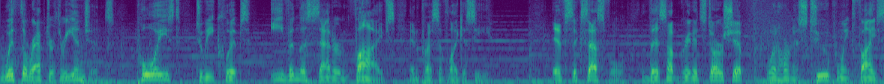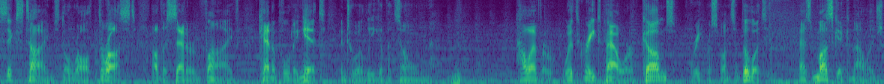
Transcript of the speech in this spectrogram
with the Raptor 3 engines, poised to eclipse even the Saturn V's impressive legacy. If successful, this upgraded Starship would harness 2.56 times the raw thrust of the Saturn V, catapulting it into a league of its own. However, with great power comes great responsibility, as Musk acknowledged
